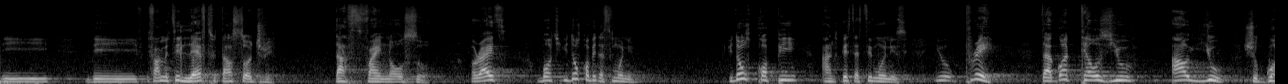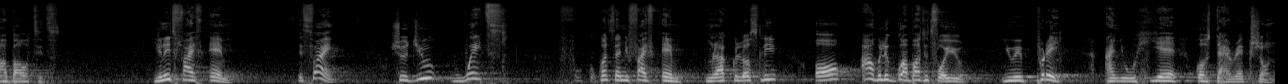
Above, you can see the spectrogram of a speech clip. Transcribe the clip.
the, the family left without surgery. That's fine also. All right? But you don't copy testimony. You don't copy and paste testimonies. You pray that God tells you how you should go about it. You need 5M. It's fine. Should you wait for God send you 5M miraculously, or how will He go about it for you? You will pray and you will hear God's direction.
